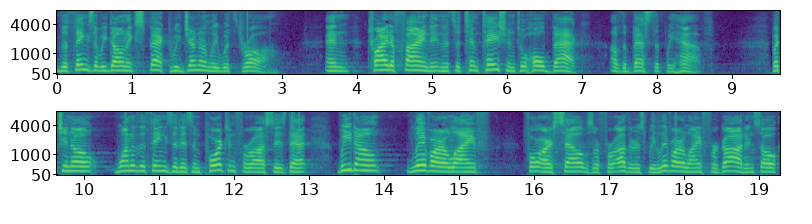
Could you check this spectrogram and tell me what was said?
the things that we don't expect, we generally withdraw and try to find, and it's a temptation to hold back of the best that we have. But you know, one of the things that is important for us is that we don't live our life for ourselves or for others. We live our life for God. And so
